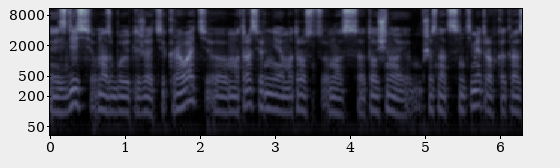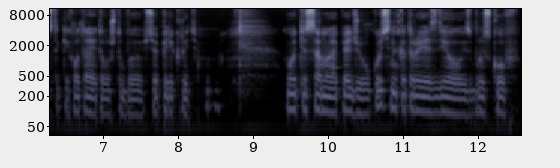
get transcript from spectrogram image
Здесь у нас будет лежать кровать, э, матрас, вернее, матрос у нас толщиной 16 сантиметров, как раз таки хватает того, чтобы все перекрыть. Вот те самые, опять же, укосины, которые я сделал из брусков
